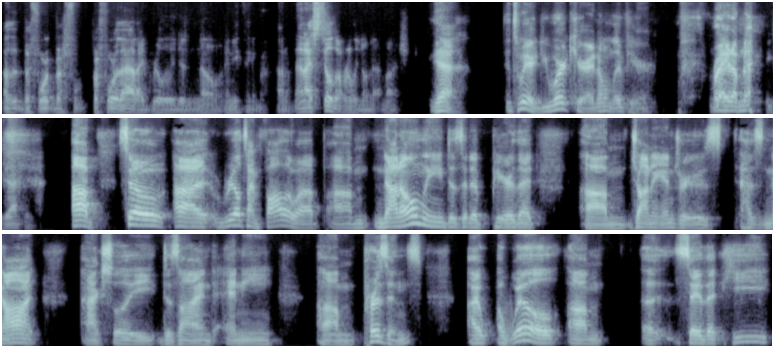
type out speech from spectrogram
Other before before before that, I really didn't know anything about them, and I still don't really know that much. Yeah, it's weird. You work here, I don't live here, right? right? I'm not exactly. Um, so uh, real time follow up. Um, not only does it appear that um, John Andrews has not actually designed any um, prisons, I, I will um, uh, say that he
